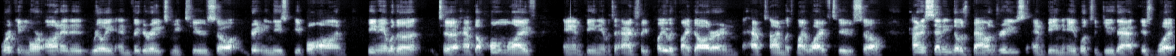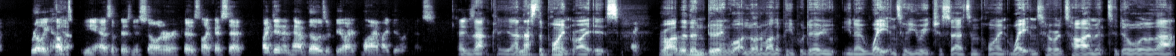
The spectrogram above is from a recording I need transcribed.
working more on it it really invigorates me too. So bringing these people on, being able to to have the home life and being able to actually play with my daughter and have time with my wife too. So kind of setting those boundaries and being able to do that is what really helps yeah. me as a business owner. Because, like I said, if I didn't have those, it'd be like, why am I doing this? Exactly. And that's the point, right? It's okay. rather than doing what a lot of other people do, you know, wait until you reach a certain point, wait until retirement to do all of that.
